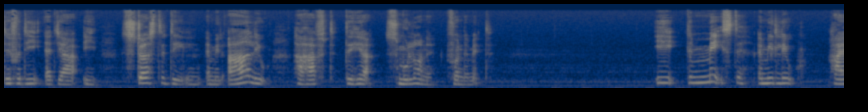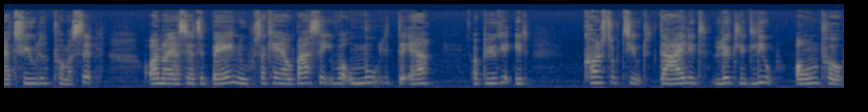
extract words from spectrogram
det er fordi, at jeg i størstedelen af mit eget liv har haft det her smuldrende fundament. I det meste af mit liv har jeg tvivlet på mig selv, og når jeg ser tilbage nu, så kan jeg jo bare se, hvor umuligt det er at bygge et konstruktivt, dejligt, lykkeligt liv ovenpå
